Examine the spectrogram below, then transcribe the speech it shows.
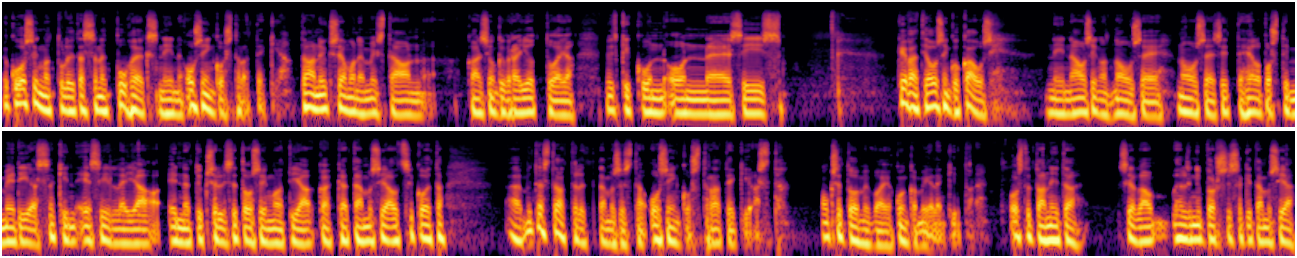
No kun osingot tuli tässä nyt puheeksi, niin osinkostrategia. Tämä on yksi semmoinen, mistä on myös jonkin verran juttua ja nytkin kun on eh, siis kevät- ja osinkokausi, niin nämä osingot nousee, nousee sitten helposti mediassakin esille ja ennätykselliset osingot ja kaikkea tämmöisiä otsikoita. Ää, mitä te ajattelette tämmöisestä osinkostrategiasta? Onko se toimiva ja kuinka mielenkiintoinen? Ostetaan niitä, siellä on Helsingin pörssissäkin tämmöisiä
